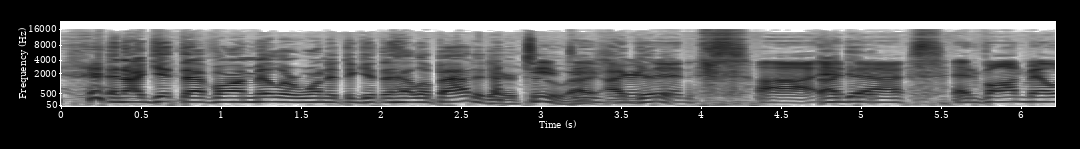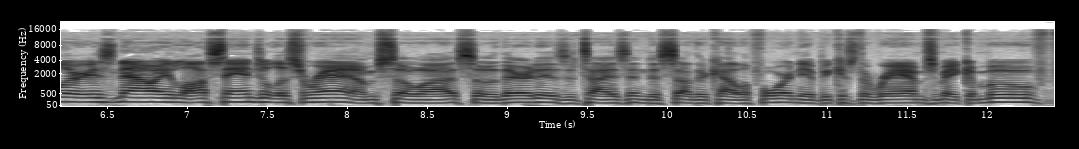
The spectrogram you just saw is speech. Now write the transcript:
and I get that Von Miller wanted to get the hell up out of there too. He- he I, I get did. it. Uh, and, get uh, and Von Miller is now a Los Angeles Ram. So, uh, so there it is. It ties into Southern California because the Rams make a move.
